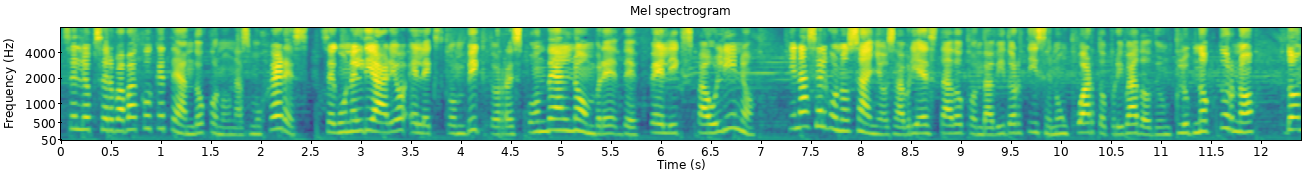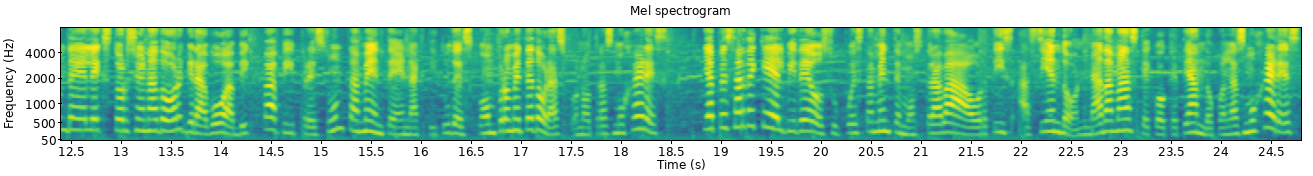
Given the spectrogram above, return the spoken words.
se le observaba coqueteando con unas mujeres. Según el diario, el ex convicto responde al nombre de Félix Paulino, quien hace algunos años habría estado con David Ortiz en un cuarto privado de un club nocturno donde el extorsionador grabó a Big Papi presuntamente en actitudes comprometedoras con otras mujeres. Y a pesar de que el video supuestamente mostraba a Ortiz haciendo nada más que coqueteando con las mujeres,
